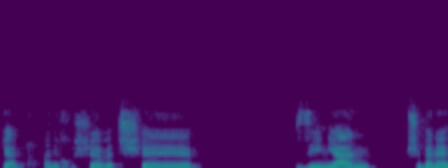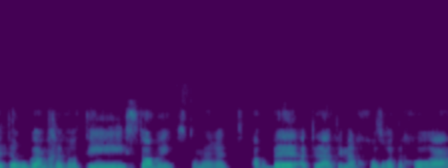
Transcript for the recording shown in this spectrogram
כן, אני חושבת שזה עניין שבין היתר הוא גם חברתי היסטורי, זאת אומרת, הרבה, את יודעת, אם אנחנו חוזרות אחורה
